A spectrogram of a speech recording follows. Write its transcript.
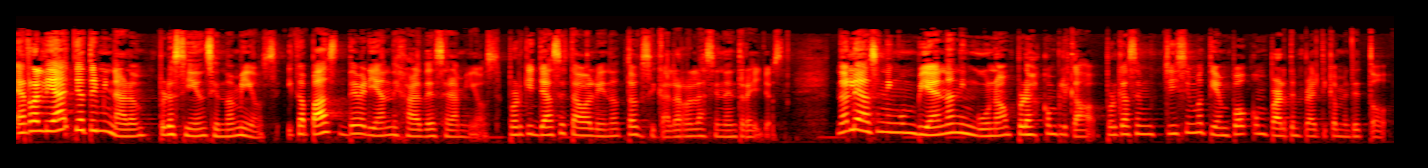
En realidad ya terminaron, pero siguen siendo amigos. Y capaz deberían dejar de ser amigos, porque ya se está volviendo tóxica la relación entre ellos. No le hacen ningún bien a ninguno, pero es complicado, porque hace muchísimo tiempo comparten prácticamente todo.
